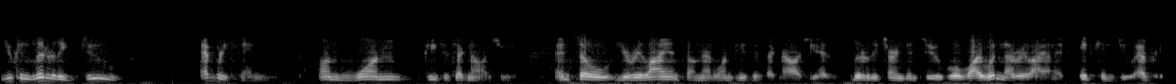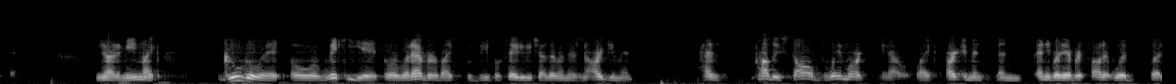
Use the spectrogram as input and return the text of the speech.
You can literally do everything on one piece of technology. And so your reliance on that one piece of technology has literally turned into, well, why wouldn't I rely on it? It can do everything. You know what I mean? Like Google it or Wiki it or whatever, like people say to each other when there's an argument, has probably solved way more, you know, like arguments than anybody ever thought it would. But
